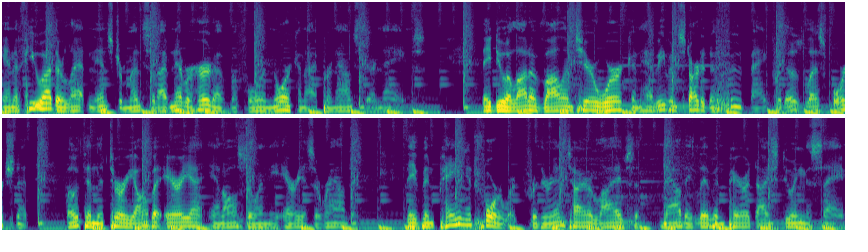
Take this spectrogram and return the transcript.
and a few other Latin instruments that I've never heard of before, nor can I pronounce their names. They do a lot of volunteer work and have even started a food bank for those less fortunate, both in the Turrialba area and also in the areas around it. They've been paying it forward for their entire lives, and now they live in paradise doing the same.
